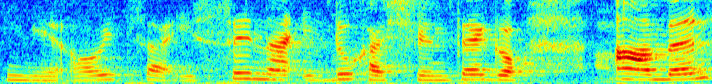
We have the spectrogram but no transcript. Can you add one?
W imię Ojca i Syna i Ducha Świętego. Amen.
